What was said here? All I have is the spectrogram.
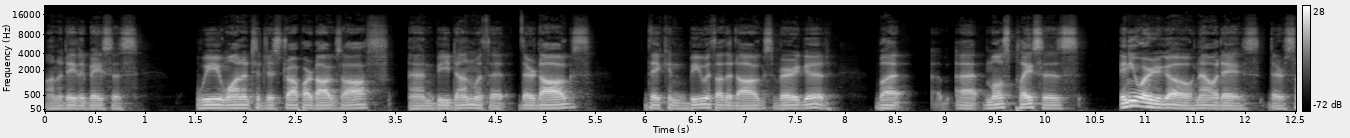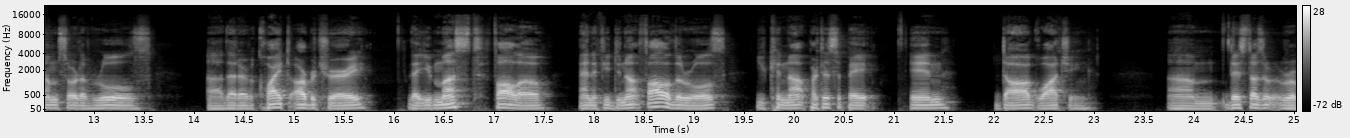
on a daily basis. We wanted to just drop our dogs off and be done with it. They're dogs they can be with other dogs very good but uh, at most places anywhere you go nowadays there's some sort of rules uh, that are quite arbitrary that you must follow and if you do not follow the rules you cannot participate in dog watching um, this doesn't re-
